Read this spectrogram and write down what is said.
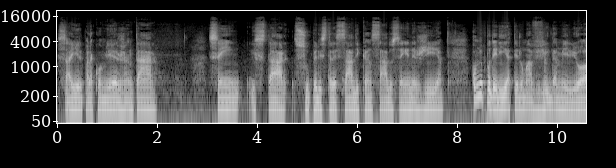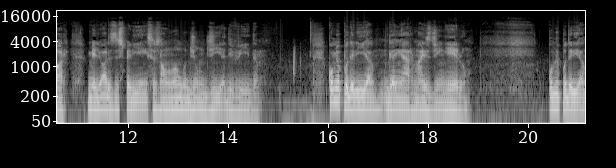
sair para comer, jantar, sem estar super estressado e cansado, sem energia. Como eu poderia ter uma vida melhor, melhores experiências ao longo de um dia de vida? Como eu poderia ganhar mais dinheiro? Como eu poderia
